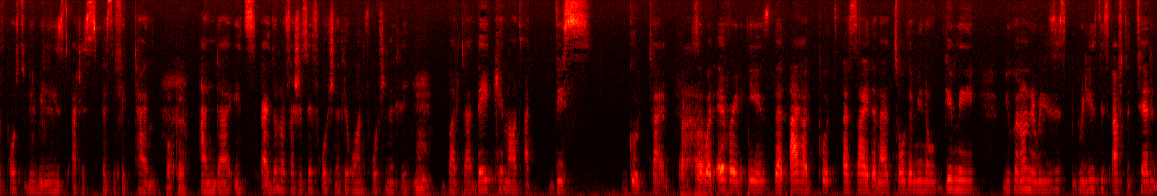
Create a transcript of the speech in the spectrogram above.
supposed to be released at a specific time. Okay. And uh, it's, I don't know if I should say fortunately or unfortunately, Mm. but uh, they came out at this good time. So Uh-huh. whatever it is that I had put aside, and I told them, you know, give me, you can only release this, release this after ten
